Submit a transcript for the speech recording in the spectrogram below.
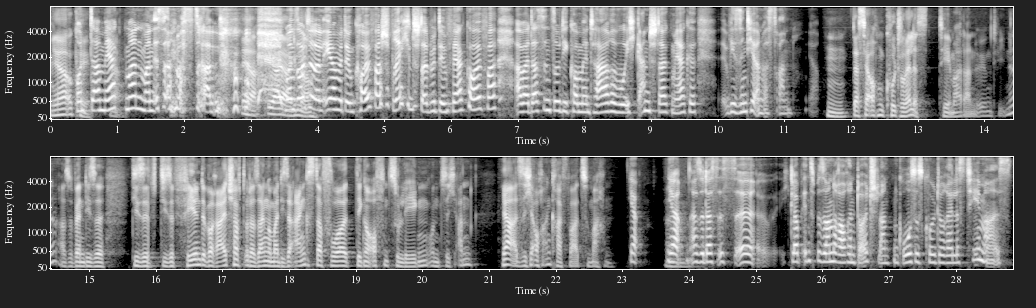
Ja, okay. Und da merkt ja. man, man ist an was dran. Ja, ja, ja, man genau. sollte dann eher mit dem Käufer sprechen statt mit dem Verkäufer. Aber das sind so die Kommentare, wo ich ganz stark merke, wir sind hier an was dran. Ja. Hm. Das ist ja auch ein kulturelles Thema dann irgendwie. Ne? Also wenn diese, diese, diese fehlende Bereitschaft oder sagen wir mal diese Angst davor, Dinge offen zu legen und sich an, ja, also sich auch angreifbar zu machen. Ja. Ja, ähm. also das ist, äh, ich glaube, insbesondere auch in Deutschland ein großes kulturelles Thema. Es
